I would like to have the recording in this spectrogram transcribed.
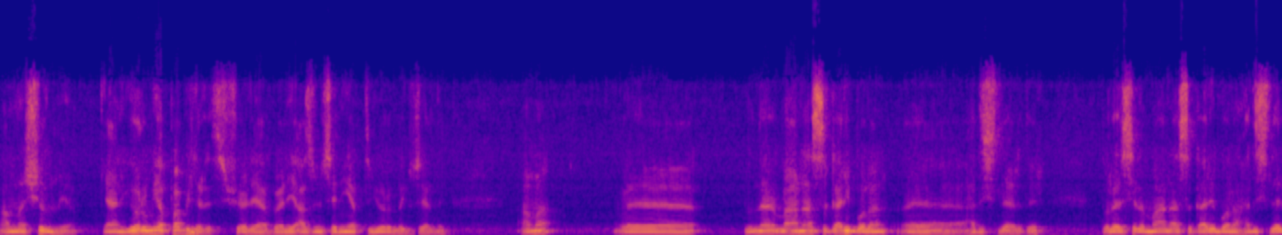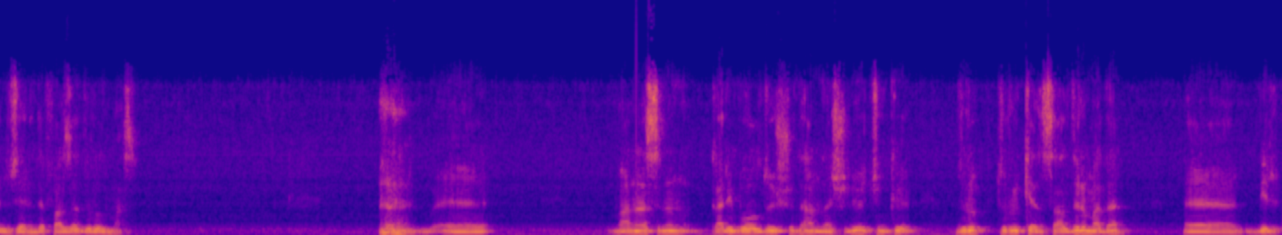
anlaşılmıyor. Yani yorum yapabiliriz. Şöyle ya böyle az önce senin yaptığın yorum da güzeldi. Ama e, bunların manası garip olan e, hadislerdir. Dolayısıyla manası garip olan hadisler üzerinde fazla durulmaz. manasının garip olduğu şu da anlaşılıyor. Çünkü durup dururken saldırmadan e, bir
